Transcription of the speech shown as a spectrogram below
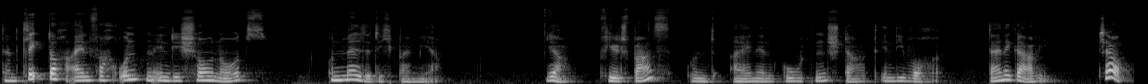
dann klick doch einfach unten in die Show Notes und melde dich bei mir. Ja, viel Spaß und einen guten Start in die Woche. Deine Gavi. Ciao.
